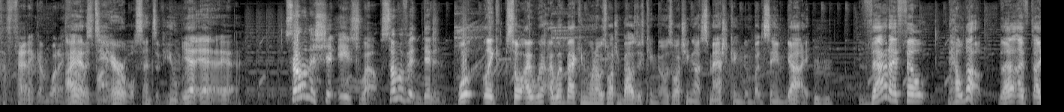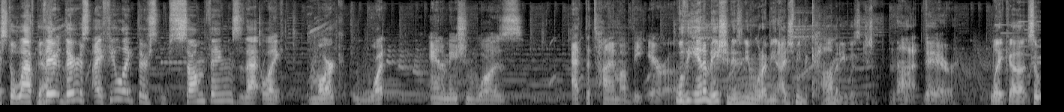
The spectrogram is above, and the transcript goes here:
pathetic on what I thought I had a funny. terrible sense of humor. Yeah, yeah, yeah. Some of this shit aged well. Some of it didn't. Well, like, so I went, I went back and when I was watching Bowser's Kingdom, I was watching uh, Smash Kingdom by the same guy. Mm-hmm. That I felt held up. I, I still laughed at. There, there's. I feel like there's some things that like mark what animation was at the time of the era. Well, the animation isn't even what I mean. I just mean the comedy was just not there. Like, uh, so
